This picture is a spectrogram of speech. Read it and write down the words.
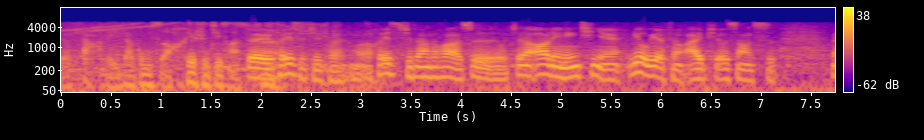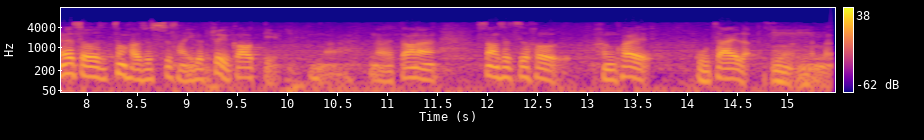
比较大的一家公司啊，黑石集团。对，黑石集团啊，黑石集团的话是，就在二零零七年六月份 IPO 上市，那个时候正好是市场一个最高点啊。那当然，上市之后很快股灾了，嗯，那么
